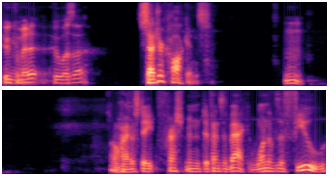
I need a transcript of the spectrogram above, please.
Who Hmm. committed? Who was that? Cedrick Hawkins, Hmm. Ohio State freshman defensive back, one of the few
